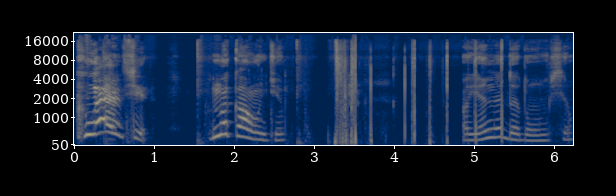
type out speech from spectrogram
Клерчі на аккаунті. А я не додумався.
